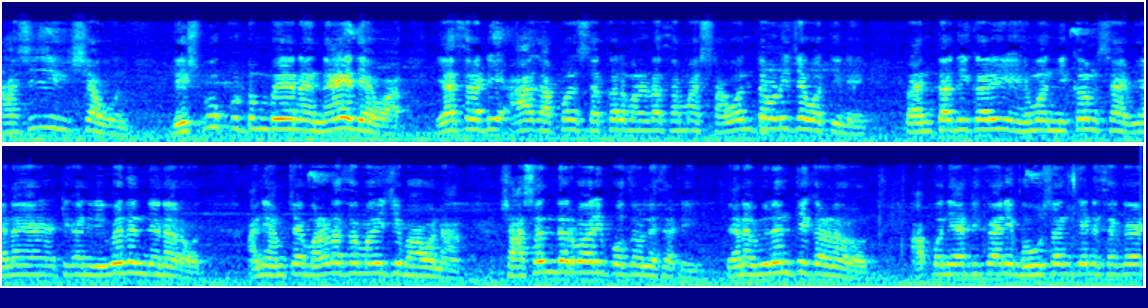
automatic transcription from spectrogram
फाशीची शिक्षा होऊन देशमुख कुटुंबियांना न्याय द्यावा. यासाठी आज आपण सकल मराठा समाज सावंतवाडीच्या वतीने प्रांताधिकारी हेमंत निकम साहेब यांना या ठिकाणी निवेदन देणार आहोत आणि आमच्या मराठा समाजाची भावना शासन दरबारी पोहोचवण्यासाठी त्यांना विनंती करणार आहोत. आपण या ठिकाणी बहुसंख्येने सगळ्या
